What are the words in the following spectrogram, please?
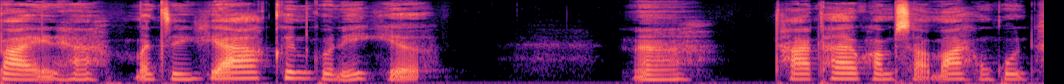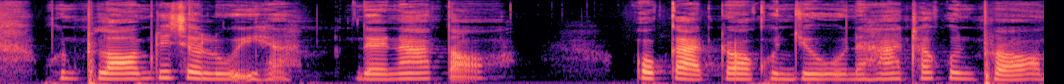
ไปนะคะมันจะยากขึ้นกว่านี้เยอะนะท้าทายความสามารถของคุณ คุณพร้อมที่จะลุยค่ะ เดินหน้าต่อ โอกาสรอคุณอยู่นะคะ ถ้าคุณพร้อม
